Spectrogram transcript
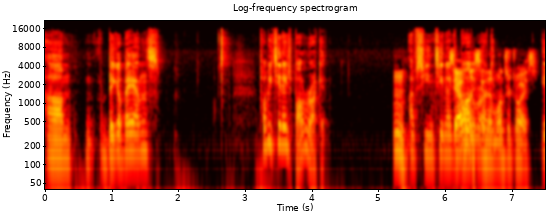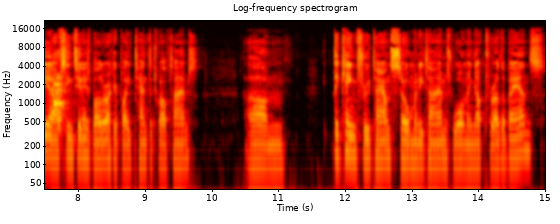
Um, bigger bands, probably Teenage Bottle Rocket. I've seen Teenage See, I've Bottle only seen Rocket. them once or twice. Yeah, I've seen Teenage Bottle Rocket play ten to twelve times. Um, they came through town so many times, warming up for other bands.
